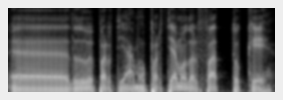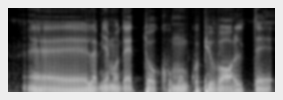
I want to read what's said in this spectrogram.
Eh, da dove partiamo? Partiamo dal fatto che, eh, l'abbiamo detto comunque più volte,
